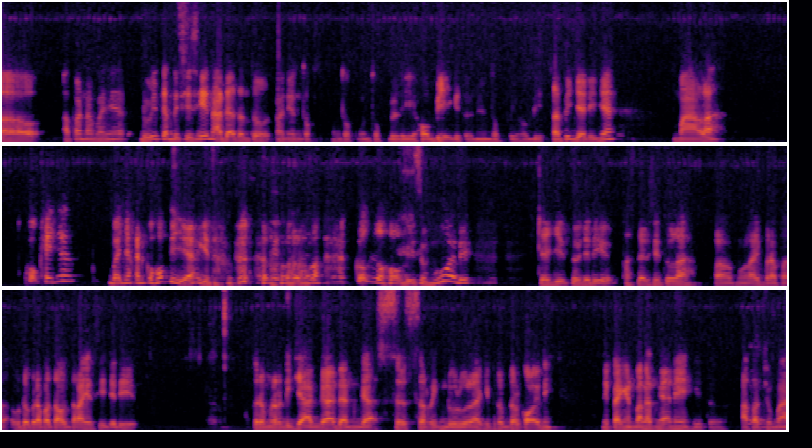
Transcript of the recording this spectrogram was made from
uh, apa namanya duit yang disisihin ada tentu ah, ini untuk untuk untuk beli hobi gitu ini untuk beli hobi. Tapi jadinya malah kok kayaknya banyakkan ke hobi ya gitu. malah kok ke hobi semua nih? Kayak gitu. Jadi pas dari situlah uh, mulai berapa udah berapa tahun terakhir sih. Jadi benar-benar dijaga dan nggak sesering dulu lagi. Benar-benar kalau ini ini pengen banget nggak nih gitu. Atau hmm. cuma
